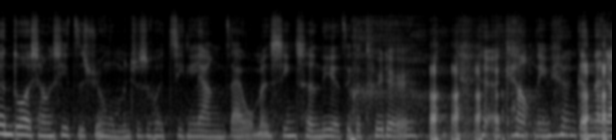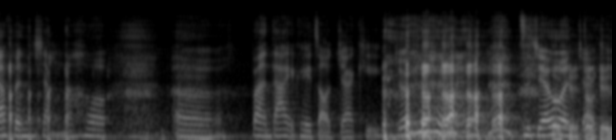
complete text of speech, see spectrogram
更多的详细资讯，我们就是会尽量在我们新成立的这个 Twitter account 里面跟大家分享。然后，呃，不然大家也可以找 Jackie，就是 直接问 Jackie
